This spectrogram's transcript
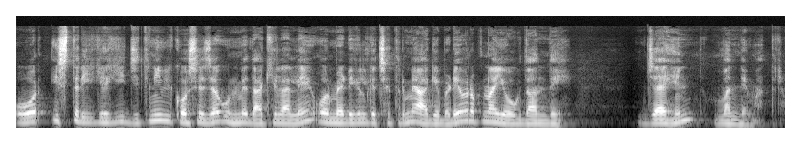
और इस तरीके की जितनी भी कोर्सेज है, उनमें दाखिला लें और मेडिकल के क्षेत्र में आगे बढ़े और अपना योगदान दें। जय हिंद, वंदे मातरम।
